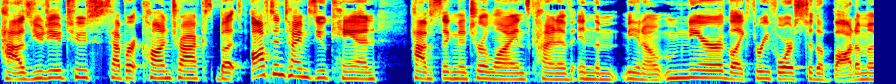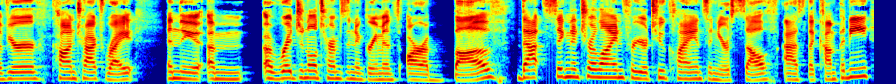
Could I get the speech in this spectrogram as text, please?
has you do two separate contracts, but oftentimes you can have signature lines kind of in the, you know, near like three fourths to the bottom of your contract, right? And the um, original terms and agreements are above that signature line for your two clients and yourself as the company.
